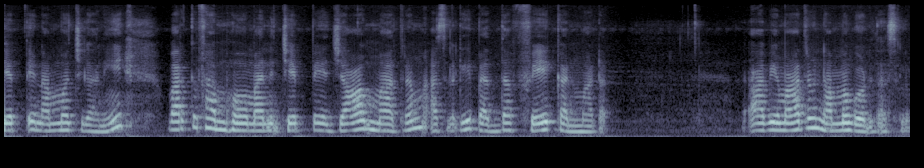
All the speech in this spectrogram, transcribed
చెప్తే నమ్మొచ్చు కానీ వర్క్ ఫ్రమ్ హోమ్ అని చెప్పే జాబ్ మాత్రం అసలుకి పెద్ద ఫేక్ అన్నమాట. అవి మాత్రం నమ్మకూడదు అసలు.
